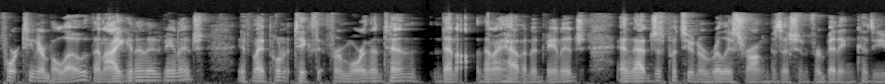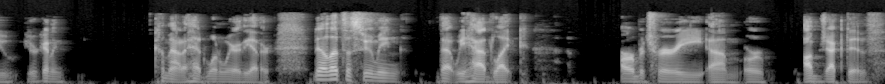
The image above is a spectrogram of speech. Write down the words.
14 or below, then I get an advantage. If my opponent takes it for more than 10, then then I have an advantage, and that just puts you in a really strong position for bidding because you you're going to come out ahead one way or the other. Now that's assuming that we had like arbitrary um, or objective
